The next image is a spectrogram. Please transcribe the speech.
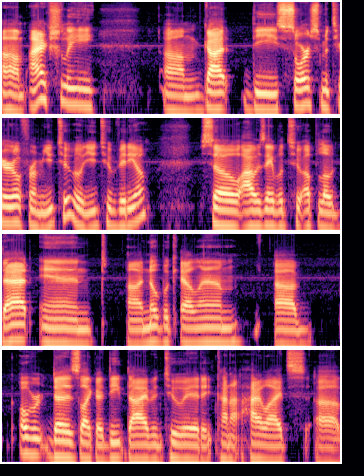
um, I actually um, got the source material from YouTube, a YouTube video. So I was able to upload that and uh, Notebook LM uh, over does like a deep dive into it. It kind of highlights uh,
